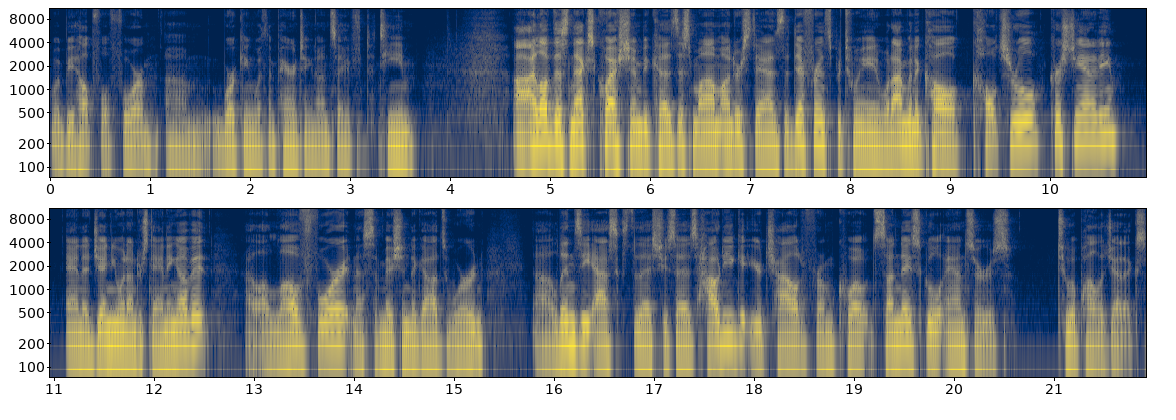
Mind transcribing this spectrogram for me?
would be helpful for um, working with and parenting an unsafe team. Uh, I love this next question because this mom understands the difference between what I'm going to call cultural Christianity and a genuine understanding of it, a love for it, and a submission to God's word. Uh, Lindsay asks this. She says, How do you get your child from, quote, Sunday school answers to apologetics?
